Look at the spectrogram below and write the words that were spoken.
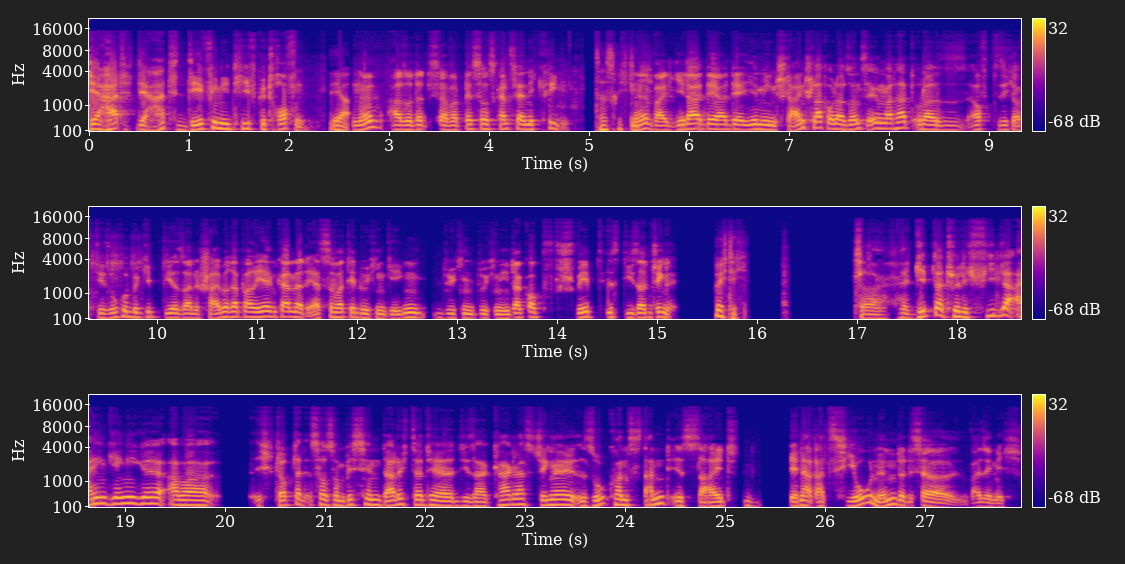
Der hat, der hat definitiv getroffen. Ja. Ne? Also das ist ja was Besseres kannst du ja nicht kriegen. Das ist richtig. Ne? Weil jeder, der, der irgendwie einen Steinschlag oder sonst irgendwas hat oder auf, sich auf die Suche begibt, wie er seine Scheibe reparieren kann, das erste, was dir durch den Gegen, durch den, durch den Hinterkopf schwebt, ist dieser Jingle. Richtig. So, es gibt natürlich viele eingängige, aber ich glaube, das ist auch so ein bisschen dadurch, dass der, dieser Carglass-Jingle so konstant ist seit Generationen, das ist ja, weiß ich nicht.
